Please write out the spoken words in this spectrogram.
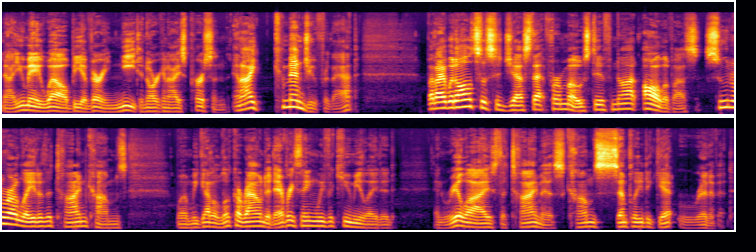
Now, you may well be a very neat and organized person, and I commend you for that. But I would also suggest that for most, if not all of us, sooner or later the time comes when we got to look around at everything we've accumulated and realize the time has come simply to get rid of it.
